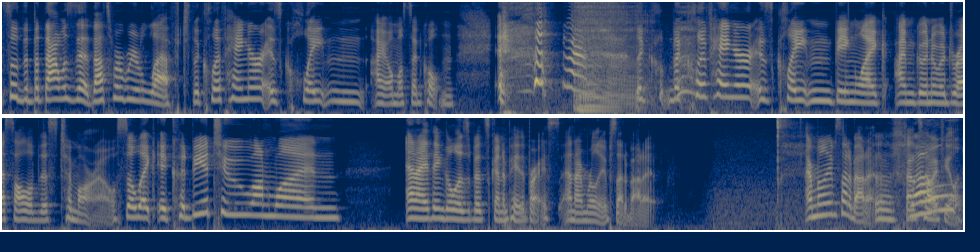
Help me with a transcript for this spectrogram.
So, the, but that was it. That's where we were left. The cliffhanger is Clayton. I almost said Colton. the The cliffhanger is Clayton being like, "I'm going to address all of this tomorrow." So, like, it could be a two on one, and I think Elizabeth's going to pay the price, and I'm really upset about it. I'm really upset about it. Ugh, That's how I well, feel.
